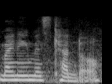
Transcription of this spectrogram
My name is Kendall.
